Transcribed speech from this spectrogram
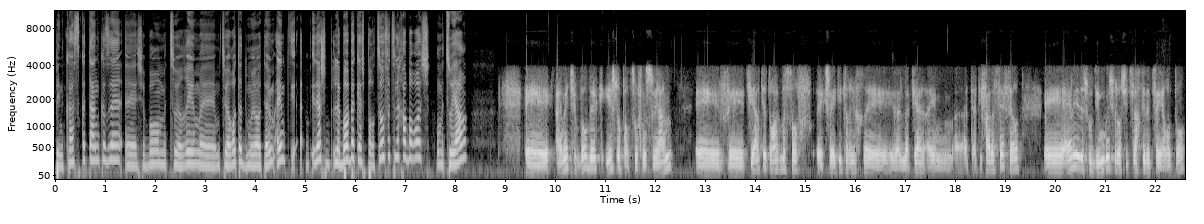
פנקס קטן כזה, אה, שבו מצוירים, אה, מצוירות הדמויות? האם, האם יש, לבובק יש פרצוף אצלך בראש? הוא מצויר? אה, האמת שבובק יש לו פרצוף מסוים, אה, וציירתי אותו רק בסוף, אה, כשהייתי צריך אה, להציע אה, עטיפה לספר, אה, היה לי איזשהו דימוי שלו שהצלחתי לצייר אותו.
